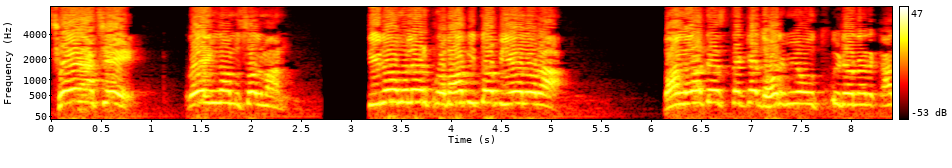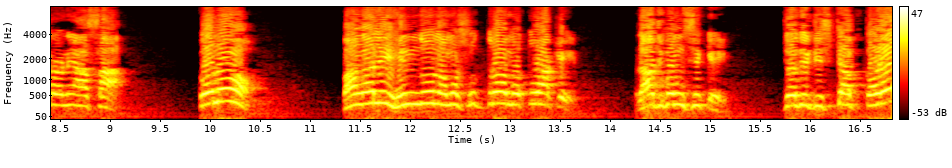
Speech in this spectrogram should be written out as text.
ছে আছে রোহিঙ্গা মুসলমান। তৃণমূলের প্রভাবিত বিএলওরা বাংলাদেশ থেকে ধর্মীয় উৎপীড়নের কারণে আসা। কোন বাঙালি হিন্দু নমশূদ্র মতুয়াকে, রাজবংশীকে যদি ডিস্টার্ব করে,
